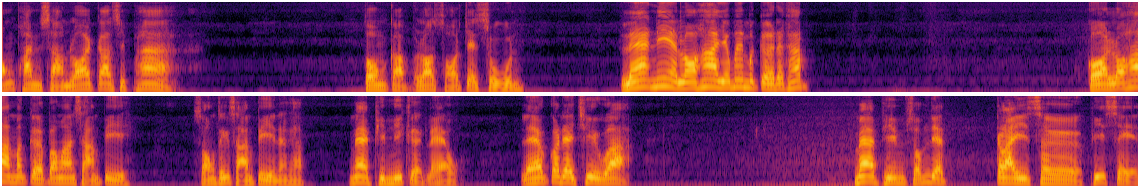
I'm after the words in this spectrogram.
2,395 ตรงกับรศ70 และนี่รอ5ยังไม่มาเกิดนะครับ ก่อนร5มาเกิดประมาณ 3 ปี 2-3 ปีนะครับ แม่พิมพ์นี้เกิดแล้ว แล้วก็ได้ชื่อว่า แม่พิมพ์สมเด็จไกรเซอร์พิเศษ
